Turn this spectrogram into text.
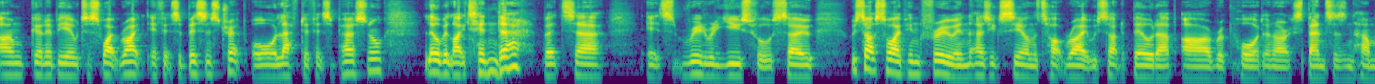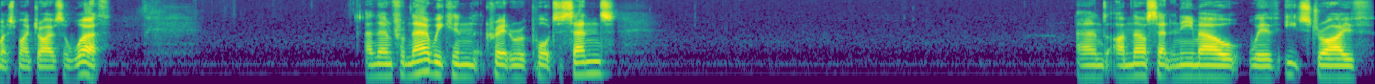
I'm going to be able to swipe right if it's a business trip or left if it's a personal. A little bit like Tinder, but uh, it's really, really useful. So we start swiping through and as you can see on the top right, we start to build up our report and our expenses and how much my drives are worth. And then from there we can create a report to send and I'm now sent an email with each drive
